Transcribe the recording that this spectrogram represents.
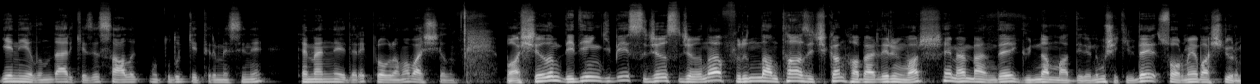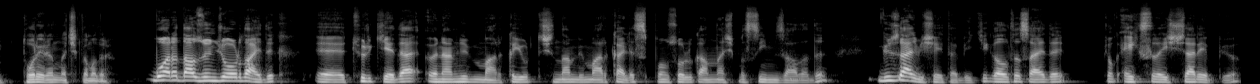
Yeni yılında herkese sağlık, mutluluk getirmesini temenni ederek programa başlayalım. Başlayalım. Dediğin gibi sıcağı sıcağına fırından taze çıkan haberlerin var. Hemen ben de gündem maddelerini bu şekilde sormaya başlıyorum. Torreira'nın açıklamaları. Bu arada az önce oradaydık. Ee, Türkiye'de önemli bir marka, yurt dışından bir markayla sponsorluk anlaşması imzaladı. Güzel bir şey tabii ki. Galatasaray'da çok ekstra işler yapıyor.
